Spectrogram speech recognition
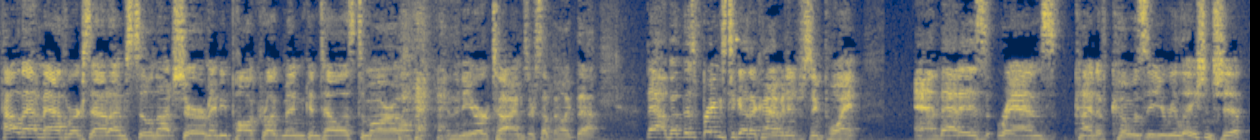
How that math works out, I'm still not sure. Maybe Paul Krugman can tell us tomorrow in the New York Times or something like that. Now, but this brings together kind of an interesting point, and that is Rand's kind of cozy relationship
